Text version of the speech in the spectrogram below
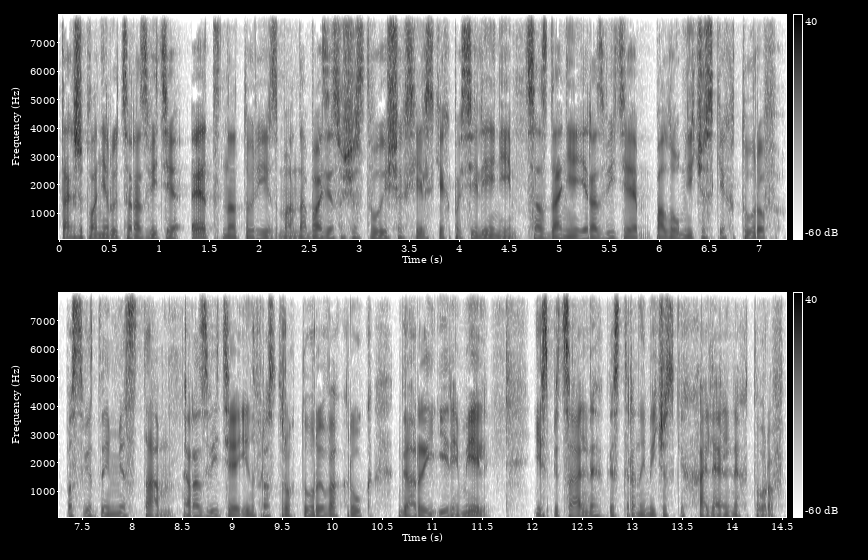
также планируется развитие этнотуризма на базе существующих сельских поселений, создание и развитие паломнических туров по святым местам, развитие инфраструктуры вокруг горы Иремель и специальных гастрономических халяльных туров.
